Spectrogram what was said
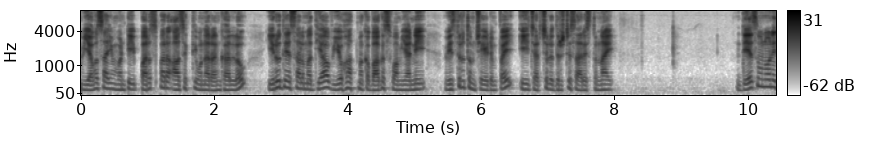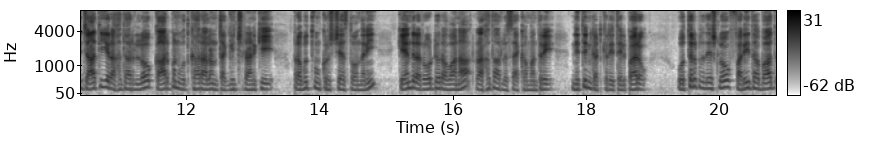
వ్యవసాయం వంటి పరస్పర ఆసక్తి ఉన్న రంగాల్లో ఇరు దేశాల మధ్య వ్యూహాత్మక భాగస్వామ్యాన్ని విస్తృతం చేయడంపై ఈ చర్చలు దృష్టి సారిస్తున్నాయి. దేశంలోని జాతీయ రహదారుల్లో కార్బన్ ఉద్గారాలను తగ్గించడానికి ప్రభుత్వం కృషి చేస్తోందని కేంద్ర రోడ్డు రవాణా రహదారుల శాఖ మంత్రి నితిన్ గడ్కరీ తెలిపారు. ఉత్తరప్రదేశ్లో ఫరీదాబాద్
